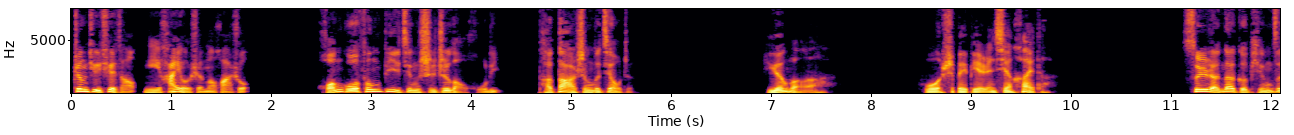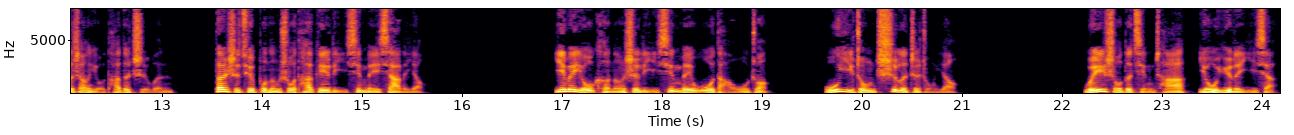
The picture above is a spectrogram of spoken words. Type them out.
证据确凿，你还有什么话说？”黄国峰毕竟是只老狐狸，他大声的叫着：“冤枉啊！我是被别人陷害的。”虽然那个瓶子上有他的指纹。但是却不能说他给李新梅下的药，因为有可能是李新梅误打误撞，无意中吃了这种药。为首的警察犹豫了一下，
